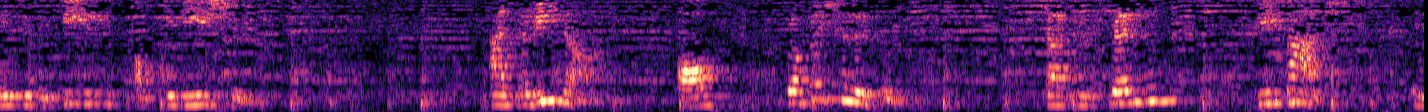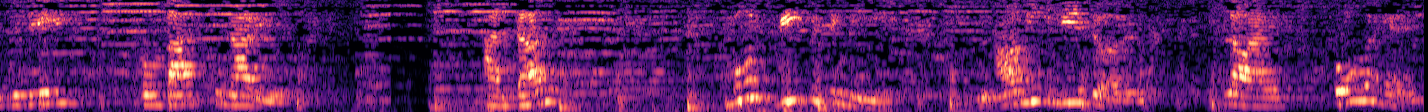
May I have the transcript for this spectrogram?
into the field of aviation, an arena of professionalism that will seldom be matched in today's combat scenario. And thus, most befittingly, the Army aviators fly overhead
